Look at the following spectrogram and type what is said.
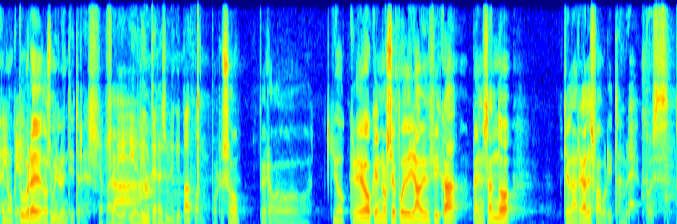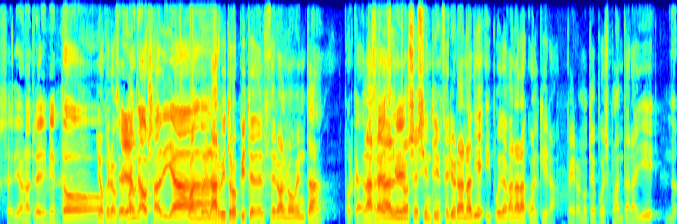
en pero- octubre de 2023. pero- O sea, y el Inter es un equipazo. por eso, pero yo creo que no se puede ir a Benfica pensando que la Real es favorita. Hombre, pues sería un atrevimiento. Yo creo que sería cuando- una osadía. Cuando el árbitro pite del 0 al 90, Porque la Real que- no se siente inferior a nadie y puede ganar a cualquiera. Pero no te puedes plantar allí No.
